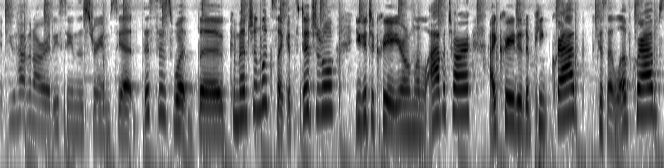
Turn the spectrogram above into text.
If you haven't already seen the streams yet, this is what the convention looks like. It's digital. You get to create your own little avatar. I created a pink crab because I love crabs.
